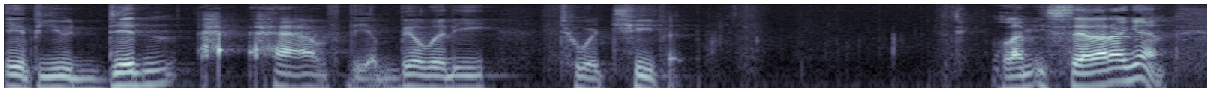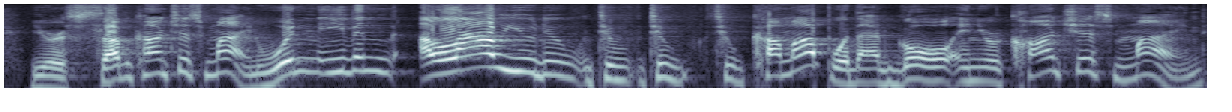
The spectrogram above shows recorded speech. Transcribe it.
if you didn't ha- have the ability to achieve it. Let me say that again your subconscious mind wouldn't even allow you to, to, to, to come up with that goal in your conscious mind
